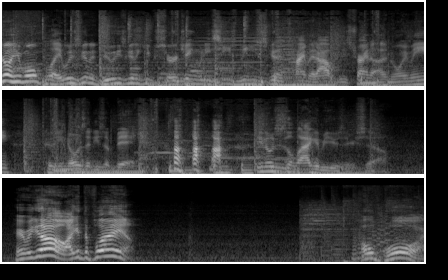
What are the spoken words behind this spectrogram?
No, he won't play. What he's gonna do, he's gonna keep searching. When he sees me, he's just gonna time it out. He's trying to annoy me because he knows that he's a bitch. he knows he's a lag abuser, so. Here we go! I get to play him! Oh boy.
